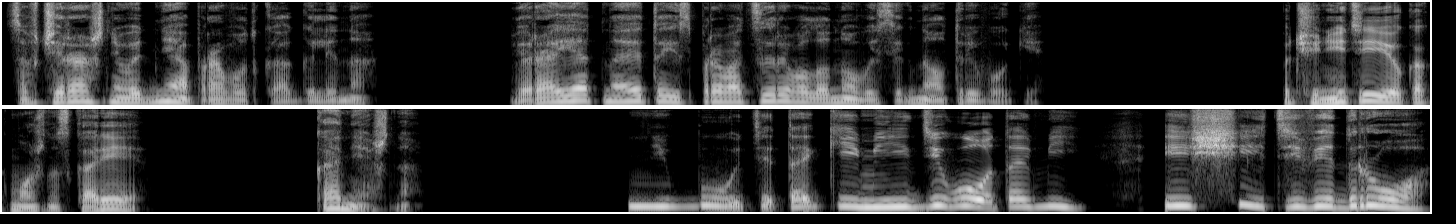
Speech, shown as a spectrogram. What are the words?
Со вчерашнего дня проводка оголена. Вероятно, это и спровоцировало новый сигнал тревоги. Почините ее как можно скорее. Конечно. Не будьте такими идиотами. Ищите ведро.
